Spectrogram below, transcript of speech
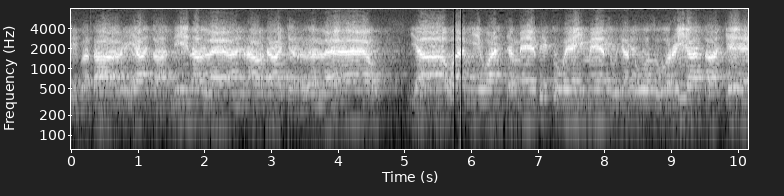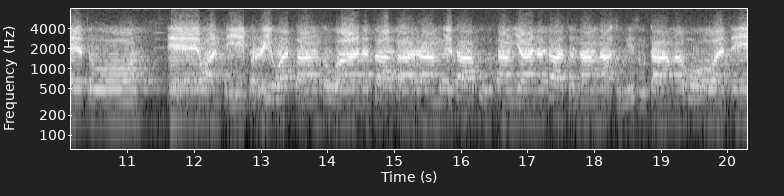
ฏิปทาอริยสัจนี้นั่นแหละเราได้เจริญแล้วยาวะทีวันจะเมภิกเวเมตุจตุสุริยสัจเจตุเอวันติปริวัตังกวานตาการังยทาภูตังยานทัสนังนสุวิสุตังอโวติ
